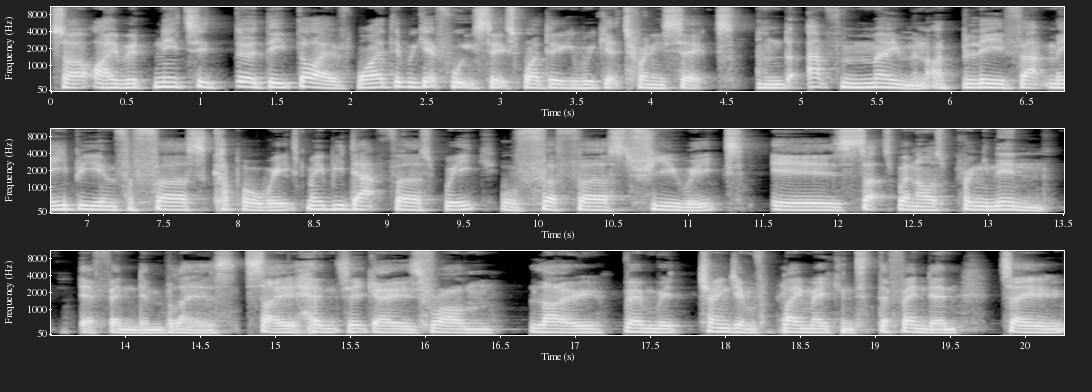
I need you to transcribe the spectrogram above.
so I would need to do a deep dive. Why did we get 46? Why did we get 26? And at the moment, I believe that maybe in the first couple of weeks, maybe that first week or the first few weeks, is that's when I was bringing in defending players. So hence it goes from low, then we're changing from playmaking to defending. So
